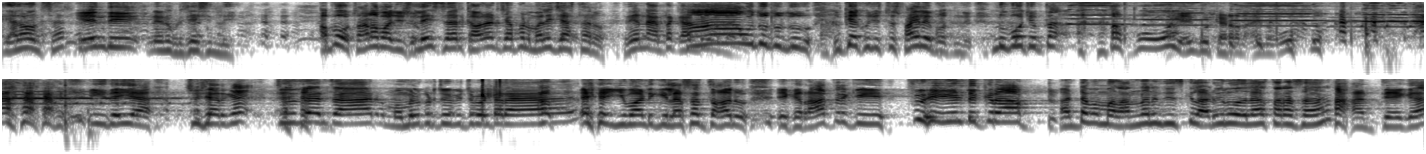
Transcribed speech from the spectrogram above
ఎలా ఉంది సార్ ఏంది నేను ఇప్పుడు చేసింది అబ్బో చాలా బాగా చేసావు లేదు సార్ కావాలంటే చెప్పండి మళ్ళీ చేస్తాను. నేను అంత ఆ, కాదు వద్దు వద్దు, వద్దు ఇంకే కొంచెం స్మైల్ అయిపోతుంది. నువ్వు చెప్తా. అబ్బో ఏ కొట్టాడు నాయన. ఇదయ్యా చూశారుగా? చూసాను సార్. మమ్మల్ని కూడా చూపించమంటారా? ఇవాటికి లెసన్ చాలు. ఇక రాత్రికి ఫీల్డ్ క్రాఫ్ట్. అంటే మమ్మల్ని అందరినీ తీసుకెళ్ళి అడుగులో వదిలేస్తారా సార్? అంతేగా?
